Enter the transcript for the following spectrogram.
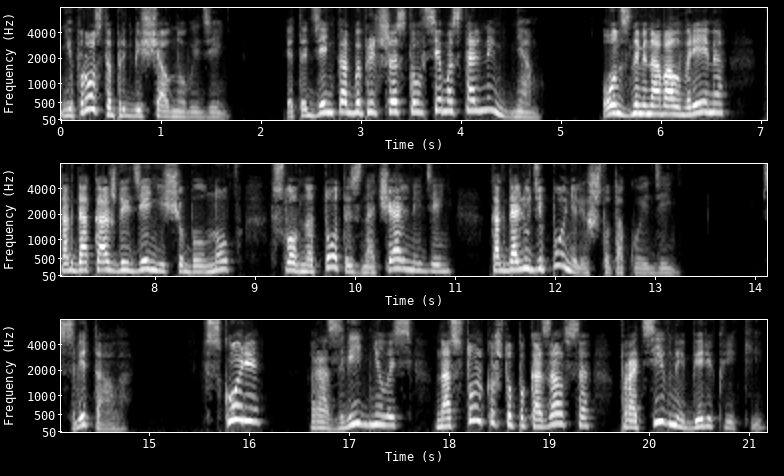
не просто предвещал новый день. Этот день как бы предшествовал всем остальным дням. Он знаменовал время, когда каждый день еще был нов, словно тот изначальный день, когда люди поняли, что такое день. Светало. Вскоре развиднелось настолько, что показался противный берег реки.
